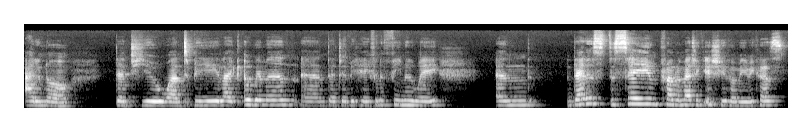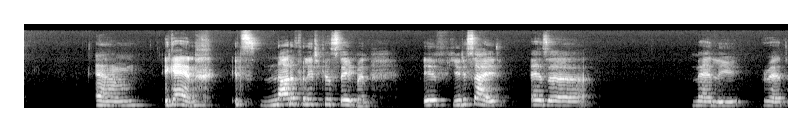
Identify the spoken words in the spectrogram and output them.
I don't know, that you want to be like a woman and that you behave in a female way. And that is the same problematic issue for me because, um, again, it's not a political statement. If you decide as a manly red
